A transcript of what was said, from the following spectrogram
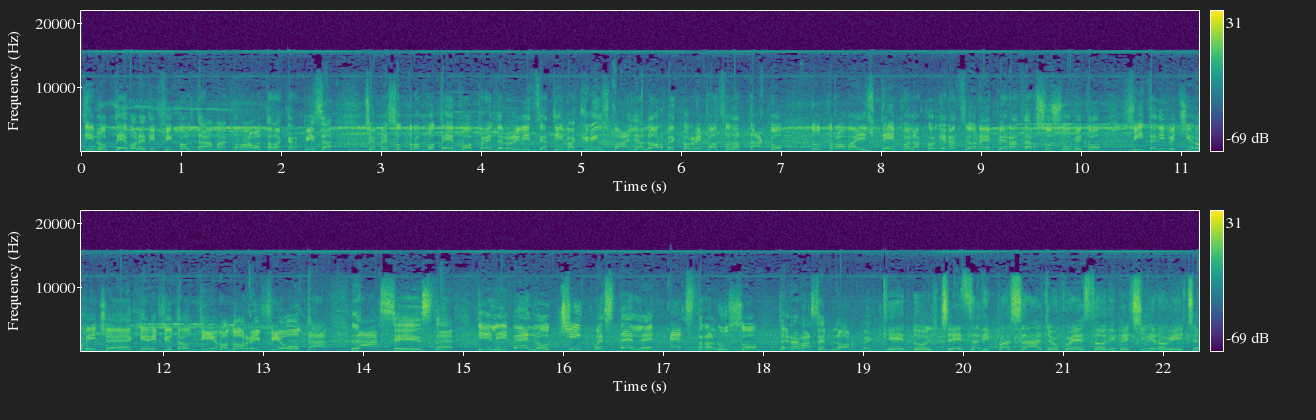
di notevole difficoltà ma ancora una volta la Carpisa ci ha messo troppo tempo a prendere un'iniziativa. Green sbaglia l'Orbex con rimbalzo d'attacco non trova il tempo e la coordinazione per andare su subito. Finta di Becirovic che rifiuta un tiro non rifiuta l'assist. Di livello 5 stelle extra lusso passaggio per Rasem Lorbeck. Che dolcezza di passaggio questo di Becirovic,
